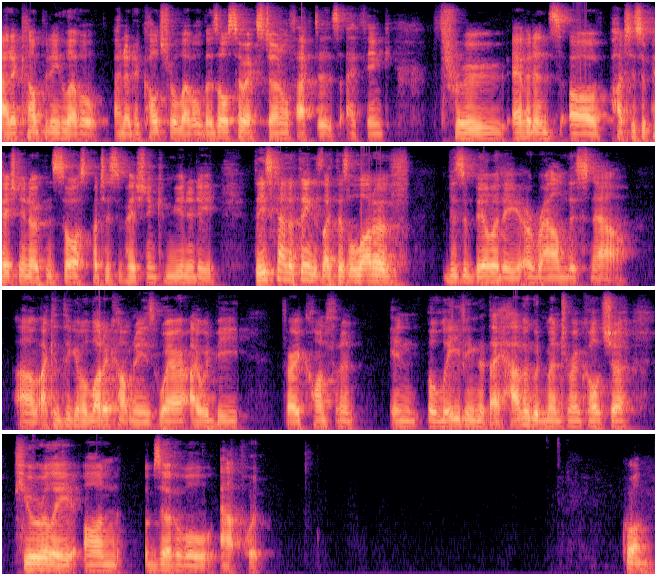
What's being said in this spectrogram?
at a company level and at a cultural level? There's also external factors, I think, through evidence of participation in open source, participation in community, these kind of things. Like there's a lot of visibility around this now. Um, I can think of a lot of companies where I would be very confident in believing that they have a good mentoring culture purely on observable output. Cool.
